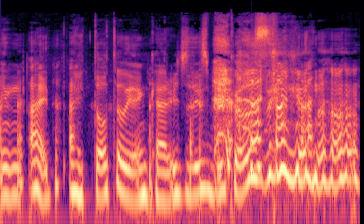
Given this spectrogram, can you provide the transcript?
mean, I I totally encourage this because you know.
